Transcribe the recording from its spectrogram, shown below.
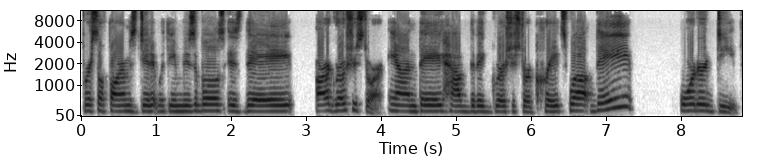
Bristol Farms did it with the amuseables is they are a grocery store and they have the big grocery store crates. Well, they order deep.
